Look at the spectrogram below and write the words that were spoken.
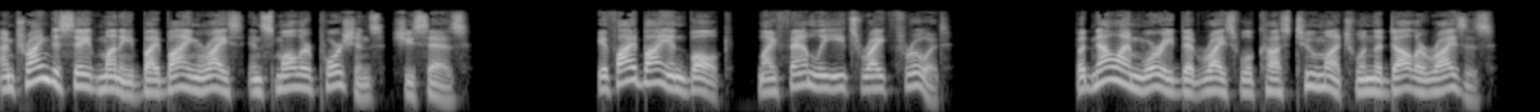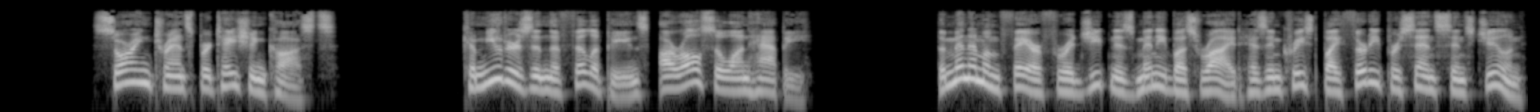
I'm trying to save money by buying rice in smaller portions, she says. If I buy in bulk, my family eats right through it. But now I'm worried that rice will cost too much when the dollar rises. Soaring transportation costs. Commuters in the Philippines are also unhappy. The minimum fare for a jeepney's minibus ride has increased by 30% since June,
